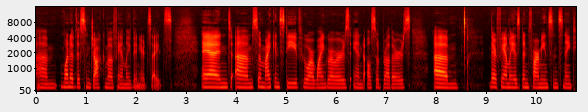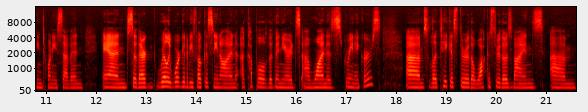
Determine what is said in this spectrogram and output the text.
um, one of the San Giacomo family vineyard sites. And um, so, Mike and Steve, who are wine growers and also brothers, um, their family has been farming since 1927 And so they're really we're going to be focusing on a couple of the vineyards. Uh, one is Green Acres. Um, so they'll take us through, they'll walk us through those vines. Um,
